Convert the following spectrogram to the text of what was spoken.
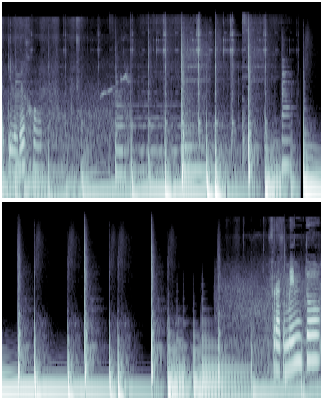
Aquí lo dejo. Fragmento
